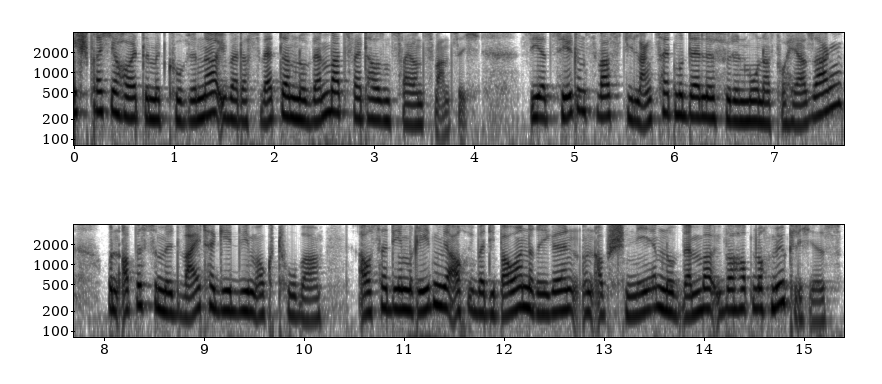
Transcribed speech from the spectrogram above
Ich spreche heute mit Corinna über das Wetter im November 2022. Sie erzählt uns, was die Langzeitmodelle für den Monat vorhersagen und ob es so mild weitergeht wie im Oktober. Außerdem reden wir auch über die Bauernregeln und ob Schnee im November überhaupt noch möglich ist.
